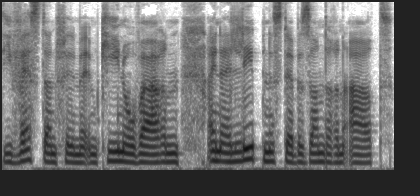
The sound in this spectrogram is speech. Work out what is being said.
Die Westernfilme im Kino waren ein Erlebnis der besonderen Art.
